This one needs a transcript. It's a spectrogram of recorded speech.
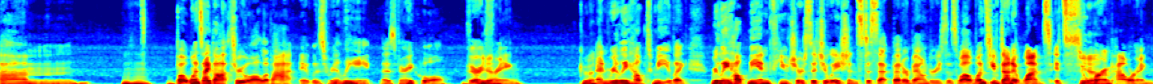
Um mm-hmm. but once i got through all of that it was really it was very cool very Yeah. freeing. Good. and really helped me like really helped me in future situations to set better boundaries as well. Once you've done it once it's super Yeah. empowering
